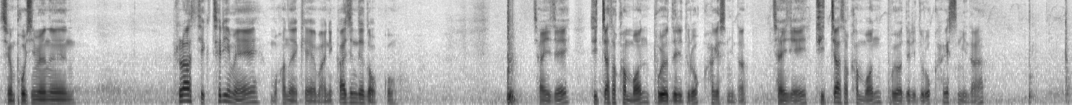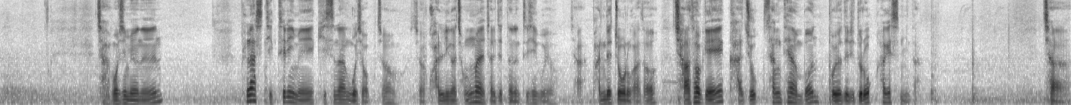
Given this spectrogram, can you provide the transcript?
지금 보시면은 플라스틱 트림에 뭐 하나 이렇게 많이 까진 데도 없고. 자 이제 뒷좌석 한번 보여드리도록 하겠습니다. 자 이제 뒷좌석 한번 보여드리도록 하겠습니다. 자 보시면은 플라스틱 트림에 기스난 곳이 없죠. 저 관리가 정말 잘 됐다는 뜻이고요 자 반대쪽으로 가서 좌석의 가죽 상태 한번 보여드리도록 하겠습니다. 자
